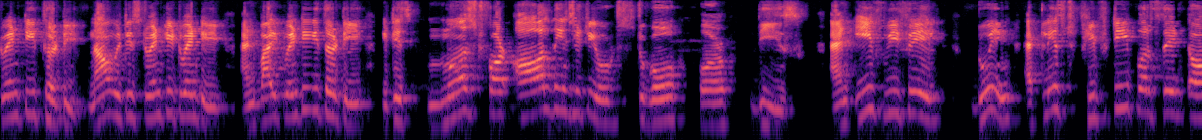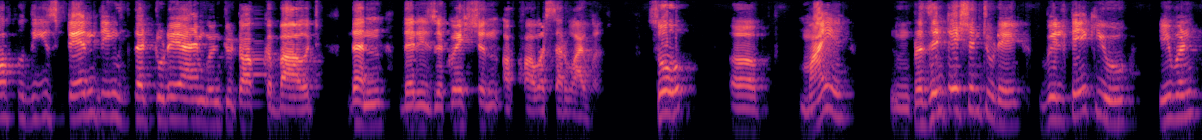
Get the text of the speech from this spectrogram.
2030. Now it is 2020 and by 2030, it is must for all the institutes to go for these. And if we fail doing at least 50% of these 10 things that today I am going to talk about, then there is a question of our survival. So uh, my presentation today will take you even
